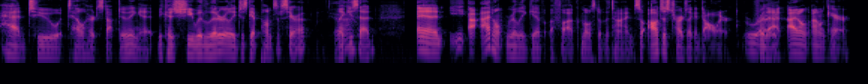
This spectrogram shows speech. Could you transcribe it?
had to tell her to stop doing it because she would literally just get pumps of syrup, like you said. And I don't really give a fuck most of the time, so I'll just charge like a dollar for that. I don't I don't care.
